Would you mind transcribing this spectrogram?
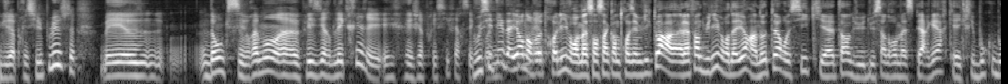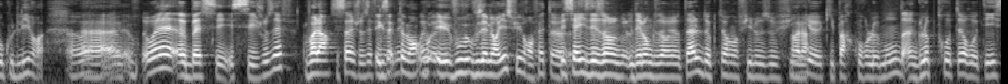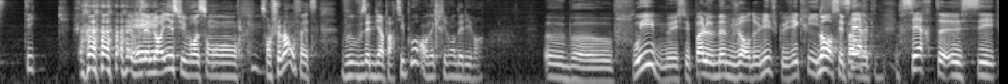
que j'apprécie le plus, mais euh, donc c'est vraiment un plaisir de l'écrire et, et- et j'apprécie faire ces Vous citez d'ailleurs dans votre livre Ma 153e victoire, à la fin du livre d'ailleurs, un auteur aussi qui est atteint du, du syndrome Asperger, qui a écrit beaucoup beaucoup de livres. Ah ouais, Euh, ouais, euh, bah, c'est Joseph, Voilà, c'est ça, Joseph. exactement. Ouais, ouais. Et vous, vous aimeriez suivre en fait... euh, Spécialiste des, ang- des langues orientales, docteur en philosophie, Voilà. qui parcourt le monde, un globe-trotteur vous Et- aimeriez suivre son, son chemin en fait. Vous, vous êtes bien parti pour en écrivant des livres Euh, bah, pff, oui, mais c'est pas le même genre de livre que j'écris. Non, c'est pas... Certes, certes, euh, c'est,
